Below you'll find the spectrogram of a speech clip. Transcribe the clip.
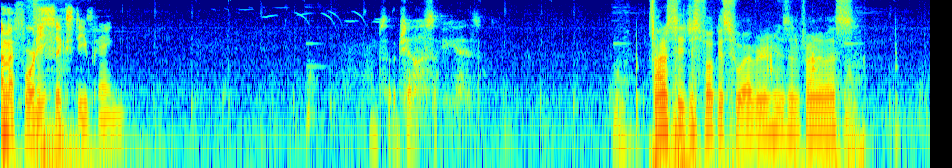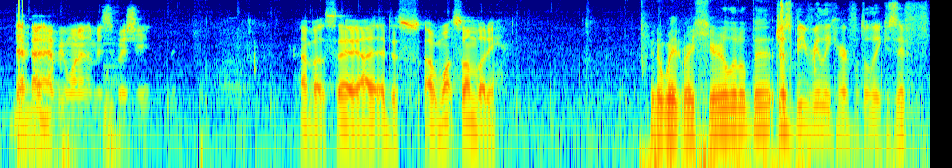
I'm at 40. 60 ping. I'm so jealous of you guys. Honestly, just focus whoever is in front of us. Yeah, every one of them is squishy. I'm about to say, I, I just, I want somebody. I'm gonna wait right here a little bit. Just be really careful, Dolly, because if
